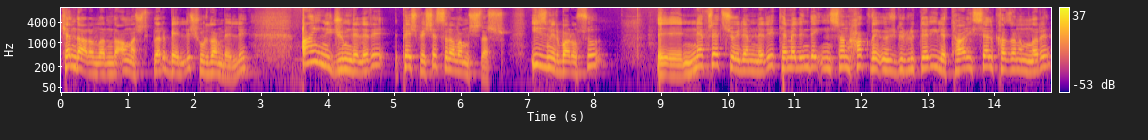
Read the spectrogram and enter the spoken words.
kendi aralarında anlaştıkları belli, şuradan belli. Aynı cümleleri peş peşe sıralamışlar. İzmir barosu e, nefret söylemleri temelinde insan hak ve özgürlükleriyle tarihsel kazanımları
